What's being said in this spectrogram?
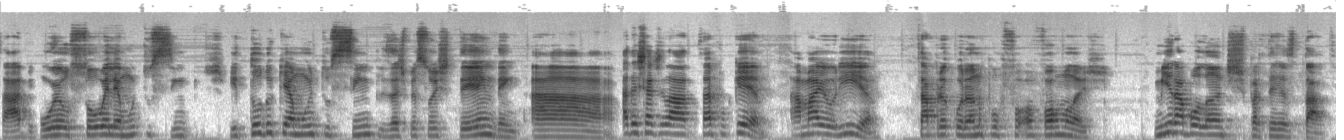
sabe? O eu sou ele é muito simples e tudo que é muito simples as pessoas tendem a, a deixar de lado, sabe por quê? A maioria está procurando por fórmulas mirabolantes para ter resultado.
